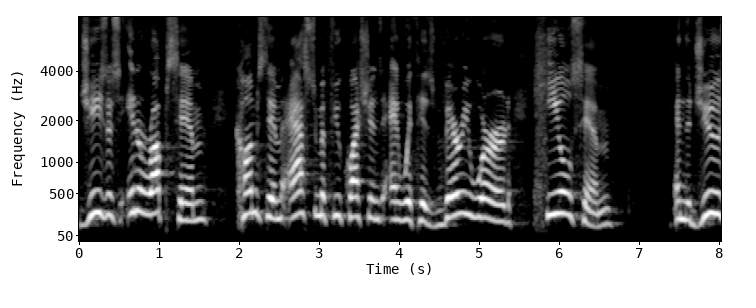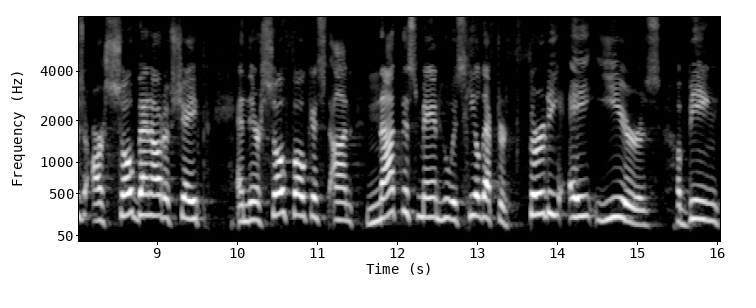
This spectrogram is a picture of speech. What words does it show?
Jesus interrupts him, comes to him, asks him a few questions, and with his very word heals him. And the Jews are so bent out of shape and they're so focused on not this man who was healed after 38 years of being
